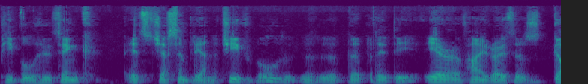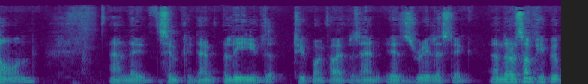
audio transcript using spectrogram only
people who think it's just simply unachievable. That the, the, the, era of high growth is gone, and they simply don't believe that 2.5% is realistic. And there are some people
